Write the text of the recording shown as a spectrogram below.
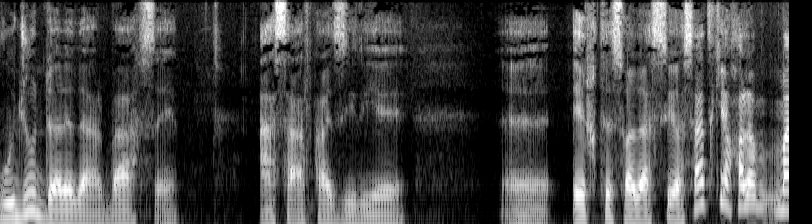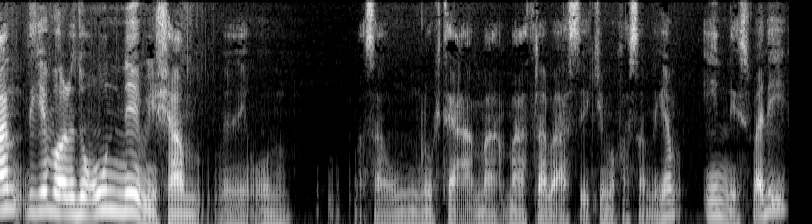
وجود داره در بحث اثرپذیری اقتصاد از سیاست که حالا من دیگه وارد اون نمیشم. یعنی اون مثلا اون نکته مطلب اصلی که می‌خواستم بگم این نیست. ولی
